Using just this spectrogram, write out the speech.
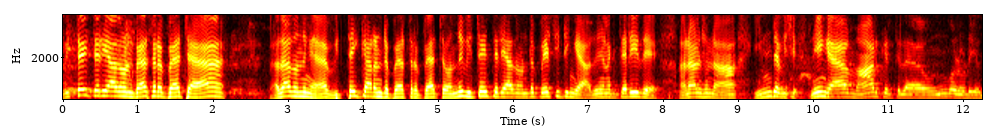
வித்தை தெரியாதவன் பேசுகிற பேச்சை அதாவது வந்துங்க வித்தைக்காரன்ட்ட பேசுகிற பேச்சை வந்து வித்தை தெரியாதவன்ட்டு பேசிட்டீங்க. அது எனக்கு தெரியுது. அதனால சொன்னால் இந்த விஷயம் நீங்கள் மார்க்கத்தில் உங்களுடைய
